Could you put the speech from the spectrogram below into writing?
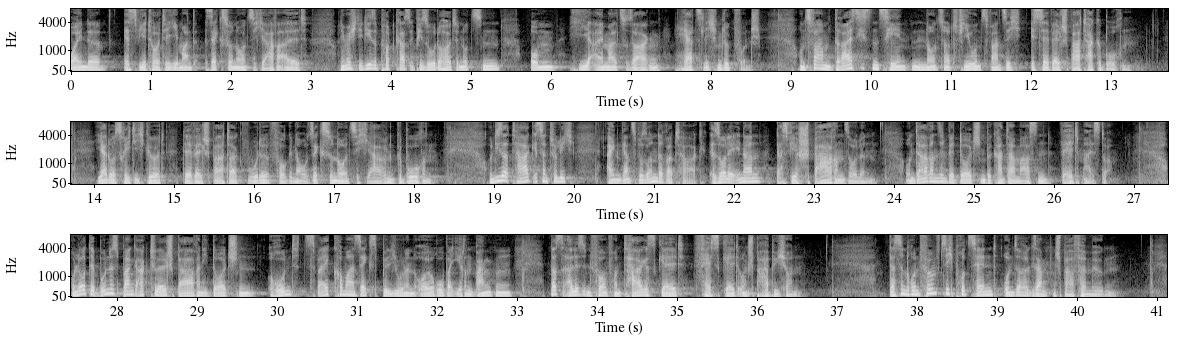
Freunde, es wird heute jemand 96 Jahre alt und ich möchte diese Podcast-Episode heute nutzen, um hier einmal zu sagen, herzlichen Glückwunsch. Und zwar am 30.10.1924 ist der Weltspartag geboren. Ja, du hast richtig gehört, der Weltspartag wurde vor genau 96 Jahren geboren. Und dieser Tag ist natürlich ein ganz besonderer Tag. Er soll erinnern, dass wir sparen sollen. Und darin sind wir Deutschen bekanntermaßen Weltmeister. Und laut der Bundesbank aktuell sparen die Deutschen rund 2,6 Billionen Euro bei ihren Banken. Das alles in Form von Tagesgeld, Festgeld und Sparbüchern. Das sind rund 50 Prozent unserer gesamten Sparvermögen.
